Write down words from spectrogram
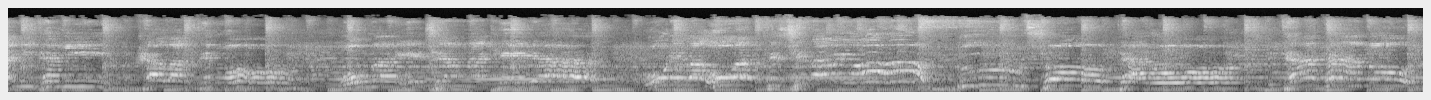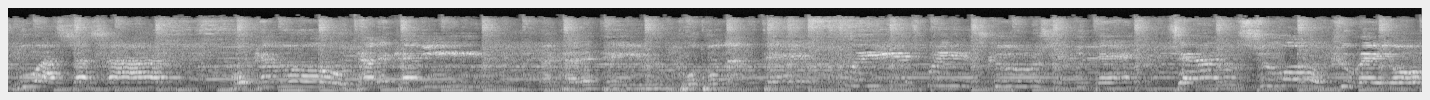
涙に変わってもお前じゃなけりゃ俺は終わってしまうよ。嘘だろう。ただの噂さ。他の誰かに抱かれていることなんて Please please 苦しくてチャンスをくれよ。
